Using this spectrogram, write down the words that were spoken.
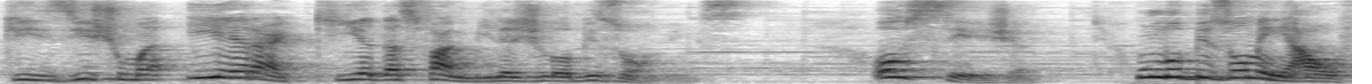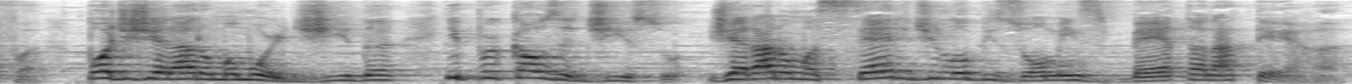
que existe uma hierarquia das famílias de lobisomens. Ou seja, um lobisomem alfa pode gerar uma mordida e por causa disso gerar uma série de lobisomens beta na Terra,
